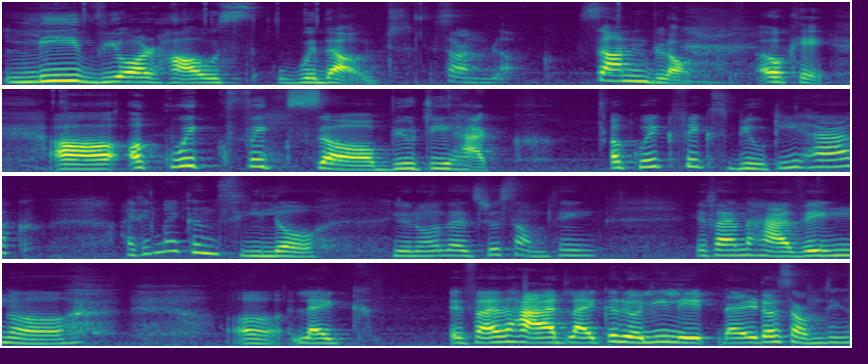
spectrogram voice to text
leave your house without. Sunblock. Sunblock. Okay. Uh, a quick fix uh, beauty hack. a quick fix beauty hack i think my concealer you know that's just something if i'm having uh, uh, like if i've had like a really late night or something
